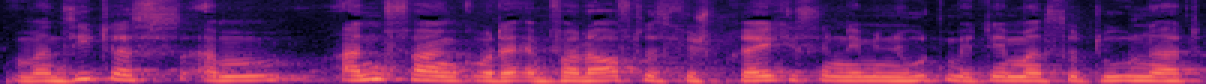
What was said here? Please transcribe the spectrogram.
man sieht das am Anfang oder im Verlauf des Gesprächs in den Minuten, mit denen man es zu tun hat,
